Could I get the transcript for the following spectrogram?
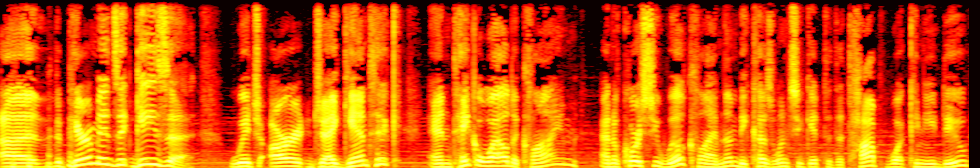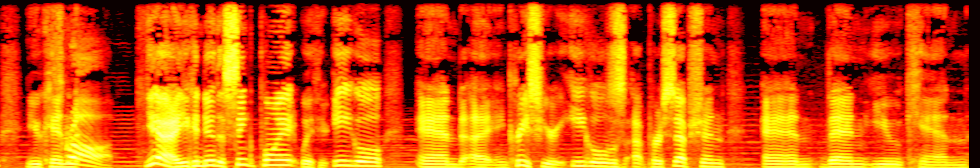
uh, the pyramids at Giza, which are gigantic and take a while to climb. And of course, you will climb them because once you get to the top, what can you do? You can Scraw! yeah, you can do the sync point with your eagle and uh, increase your eagle's uh, perception, and then you can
